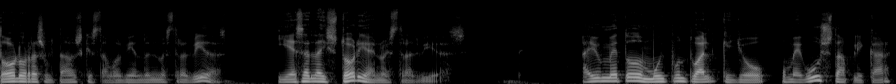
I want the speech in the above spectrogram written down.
todos los resultados que estamos viendo en nuestras vidas. Y esa es la historia de nuestras vidas. Hay un método muy puntual que yo o me gusta aplicar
